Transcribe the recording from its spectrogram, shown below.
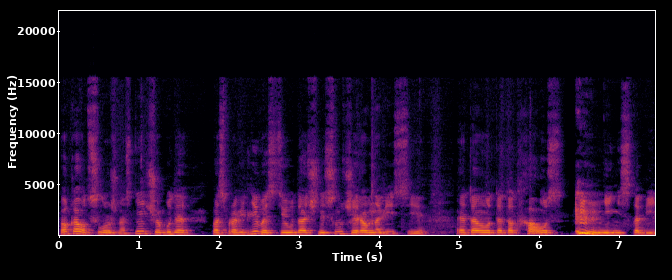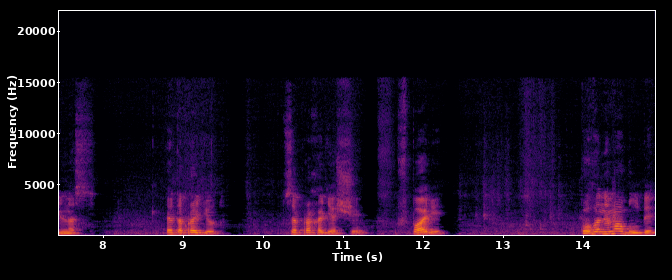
Пока вот сложность. Ничего, будет по справедливости удачный случай, равновесие. Это вот этот хаос и нестабильность. Это пройдет. Все проходящее. В парі. Кого нема буде.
